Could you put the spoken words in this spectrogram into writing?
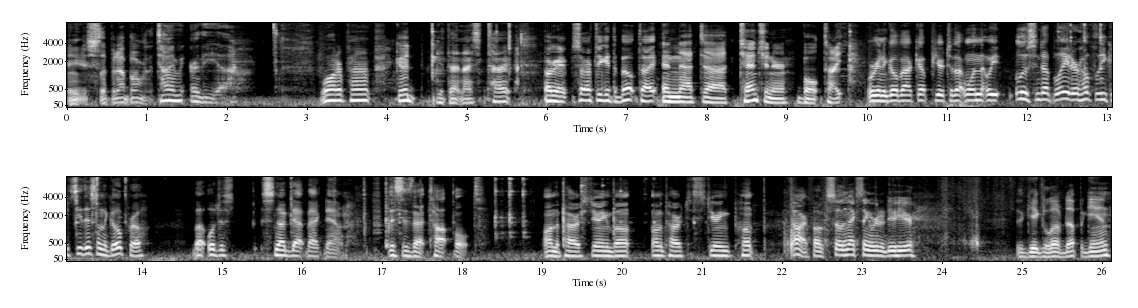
And you just slip it up over the time or the uh, water pump. Good. Get that nice and tight. Okay, so after you get the belt tight and that uh, tensioner bolt tight, we're gonna go back up here to that one that we loosened up later. Hopefully you can see this on the GoPro, but we'll just snug that back down. This is that top bolt on the power steering bump, on the power steering pump. All right, folks, so the next thing we're gonna do here is get gloved up again.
